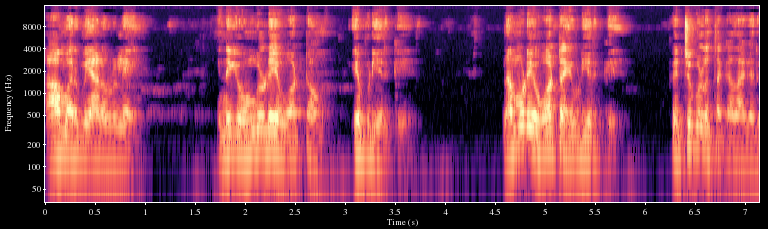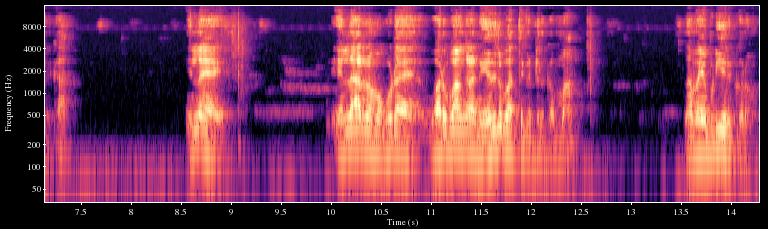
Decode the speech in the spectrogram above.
ஆமருமையானவர்களே இன்றைக்கி உங்களுடைய ஓட்டம் எப்படி இருக்குது நம்முடைய ஓட்டம் எப்படி இருக்குது பெற்றுக்கொள்ளத்தக்கதாக இருக்கா? இல்லை எல்லோரும் நம்ம கூட வருவாங்களான்னு எதிர்பார்த்துக்கிட்டு இருக்கோமா? நம்ம எப்படி இருக்கிறோம்?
